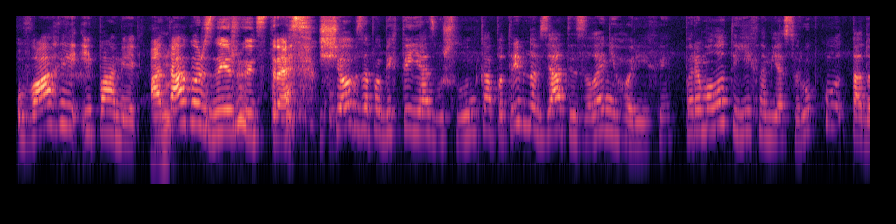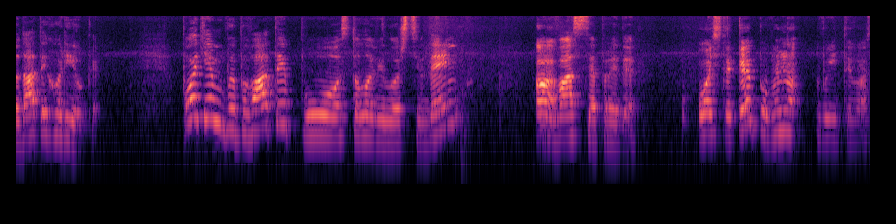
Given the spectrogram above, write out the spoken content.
уваги і пам'ять, а Ви- також знижують стрес. Щоб запобігти язву шлунка, потрібно взяти зелені горіхи, перемолоти їх на м'ясорубку та додати горілки. Потім випивати по столовій ложці в день, А. і у вас все прийде. Ось таке повинно вийти у вас.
